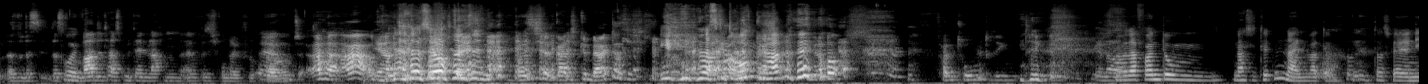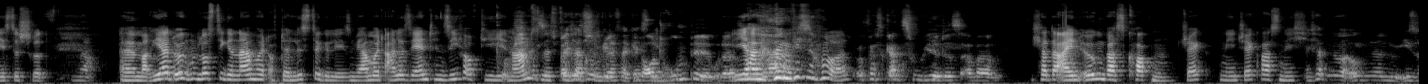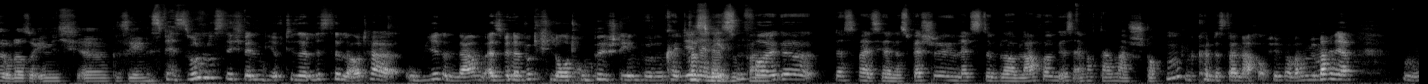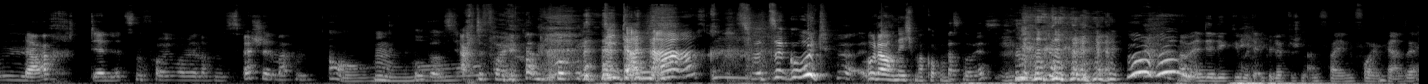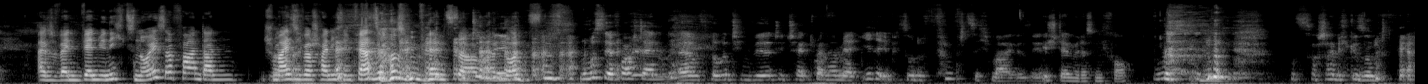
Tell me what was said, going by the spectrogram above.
Also, dass, dass du gewartet hast mit deinen Lachen, äh, bis ich runtergeschluckt Ja, habe. gut. Aha, ah, okay. Ja. so, Was ich habe gar nicht gemerkt, dass ich was getrunken habe. Genau. Phantom trinken. Genau. Aber davon dumm nasse Titten? Nein, warte. Das wäre der nächste Schritt. Ja. Äh, Maria hat irgendeinen lustigen Namen heute auf der Liste gelesen. Wir haben heute alle sehr intensiv auf die Ich Namensliste weiß das schon wieder vergessen. Lord Rumpel oder so. Ja, Ja. irgendwie sowas. Irgendwas ganz Weirdes, aber Ich hatte einen irgendwas Cotton. Jack? Nee, Jack war's nicht. Ich habe nur irgendeine Luise oder so ähnlich äh, gesehen. es wäre so lustig, wenn die auf dieser Liste lauter weirde Namen, also wenn da wirklich Lord Rumpel stehen würde. Könnt ihr in Das der wär nächsten super. Folge, das weil es ja eine Special letzte Blabla-Folge ist, einfach da mal stoppen? Wir können das danach auf jeden Fall machen. Wir machen ja nach der letzten Folge wollen wir noch ein Special machen, Oh. Hm. wo wir uns die achte Folge angucken. Die danach? Es wird so gut. Oder auch nicht, mal gucken. Was Neues? Am Ende liegt die mit epileptischen Anfällen vor dem Fernseher. Also wenn, wenn wir nichts Neues erfahren, dann schmeiße ich wahrscheinlich den Fernseher aus dem Fenster. Aber ansonsten. Du musst dir vorstellen, ähm, Florentin Will, die Changeman haben ja ihre Episode 50 Mal gesehen. Ich stelle mir das nicht vor. Das ist wahrscheinlich gesund. Ja.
